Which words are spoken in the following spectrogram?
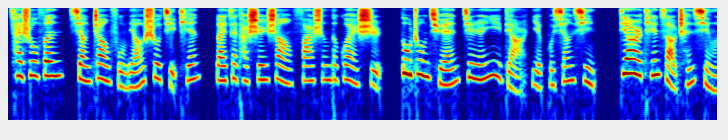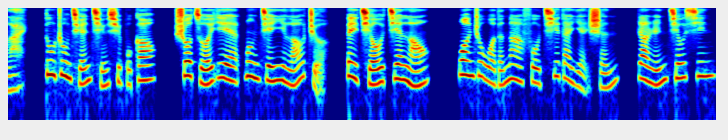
蔡淑芬向丈夫描述几天来在她身上发生的怪事，杜仲全竟然一点也不相信。第二天早晨醒来，杜仲全情绪不高，说昨夜梦见一老者被囚监牢，望着我的那副期待眼神，让人揪心。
